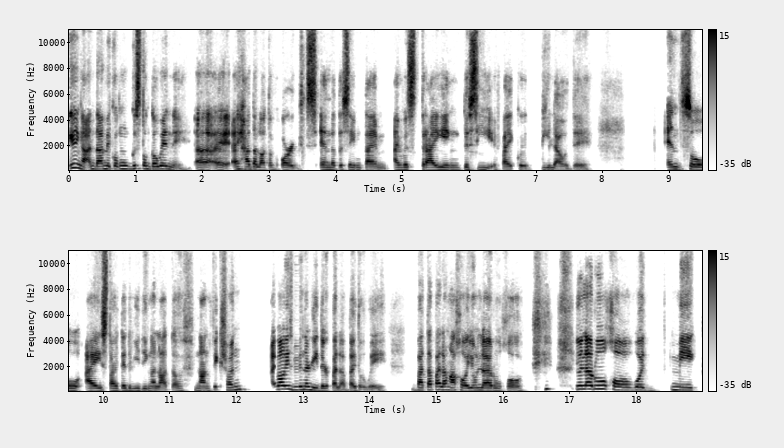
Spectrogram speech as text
Yun nga, ang dami kong gustong gawin eh. Uh, I, I had a lot of orgs and at the same time, I was trying to see if I could be loud eh. And so, I started reading a lot of nonfiction. I've always been a reader pala, by the way. Bata pa lang ako, yung laro ko, yung laro ko would make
